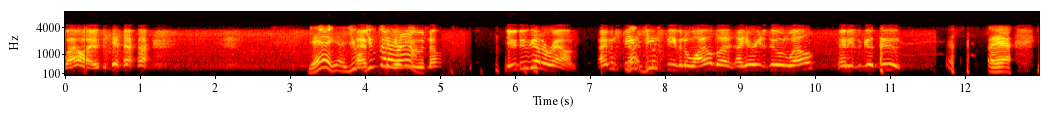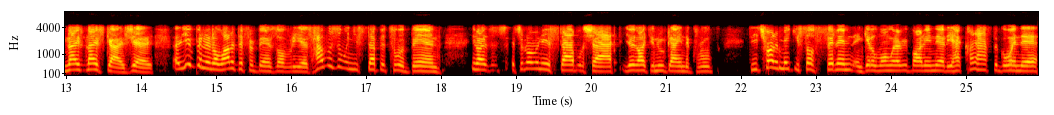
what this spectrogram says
wow. I, Yeah, yeah. You, you've been around. You, know. You do get around. I haven't seen, No, seen Steve in a while, but I hear he's doing well, and he's a good dude. Yeah, nice, nice guys. Yeah, uh, you've been in a lot of different bands over the years. How was it when you step into a band? You know, it's, it's an already established act. You're like the new guy in the group. Do you try to make yourself fit in and get along with everybody in there? Do you kind of have to go in there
